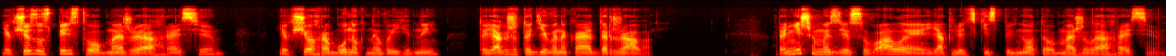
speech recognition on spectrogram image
Якщо суспільство обмежує агресію, якщо грабунок невигідний, то як же тоді виникає держава? Раніше ми з'ясували, як людські спільноти обмежили агресію.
